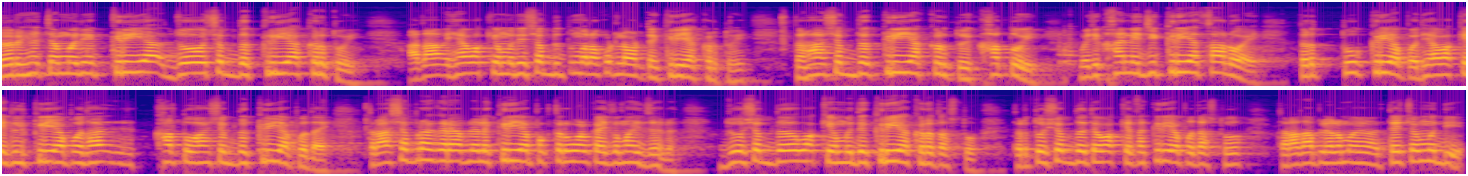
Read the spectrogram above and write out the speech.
तर ह्याच्यामध्ये क्रिया जो शब्द क्रिया करतोय आता ह्या वाक्यामध्ये शब्द तुम्हाला कुठला वाटतोय? क्रिया करतोय. तर हा शब्द क्रिया करतोय खातोय. म्हणजे खाण्याची क्रिया चालू आहे. तर तो क्रियापद ह्या वाक्यातील क्रियापद हा खातो हा शब्द क्रियापद आहे. तर अशा प्रकारे आपल्याला क्रियापद तर ओळखायचं माहीत झालं. जो शब्द वाक्यामध्ये क्रिया करत असतो तर तो शब्द त्या वाक्याचा क्रियापद असतो. तर आता आपल्याला म- त्याच्यामध्ये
